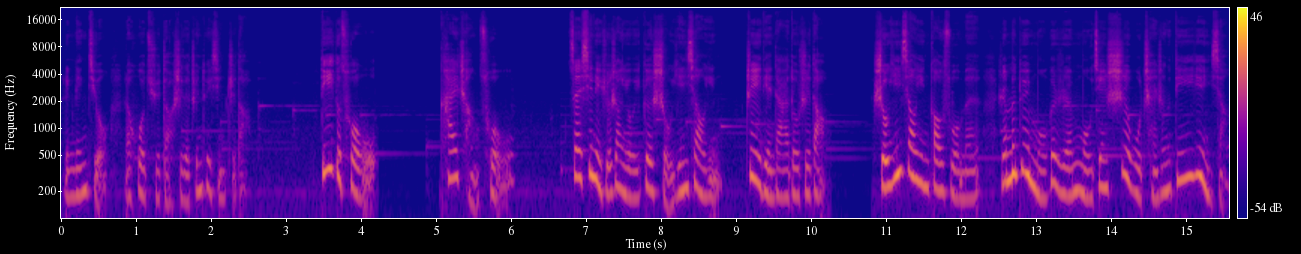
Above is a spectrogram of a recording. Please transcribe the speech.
零零九，来获取导师的针对性指导。第一个错误，开场错误。在心理学上有一个首因效应，这一点大家都知道。首因效应告诉我们，人们对某个人、某件事物产生的第一印象。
